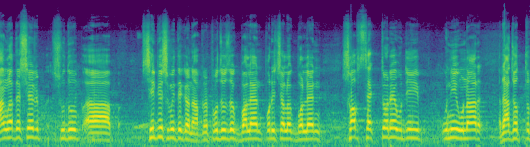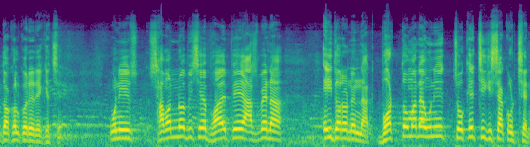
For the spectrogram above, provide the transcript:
বাংলাদেশের শুধু শিল্পী সমিতি কেন আপনার প্রযোজক বলেন, পরিচালক বলেন, সব সেক্টরে উনি উনি উনার রাজত্ব দখল করে রেখেছে। উনি সামান্য বিষয়ে ভয় পেয়ে আসবে না এই ধরনের নাক। বর্তমানে উনি চোখের চিকিৎসা করছেন।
